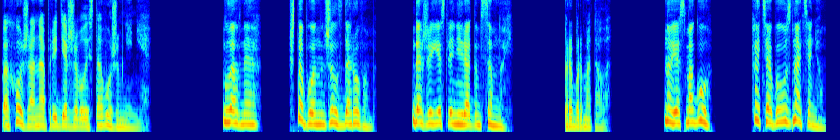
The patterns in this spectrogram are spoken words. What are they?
Похоже, она придерживалась того же мнения. «Главное, чтобы он жил здоровым, даже если не рядом со мной», — пробормотала. «Но я смогу Хотя бы узнать о нем.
